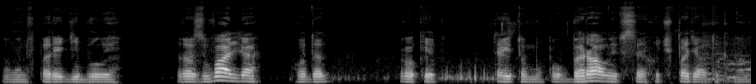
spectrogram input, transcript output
А вон впереді були розвалля, года роки три тому повбирали все, хоч порядок навели.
